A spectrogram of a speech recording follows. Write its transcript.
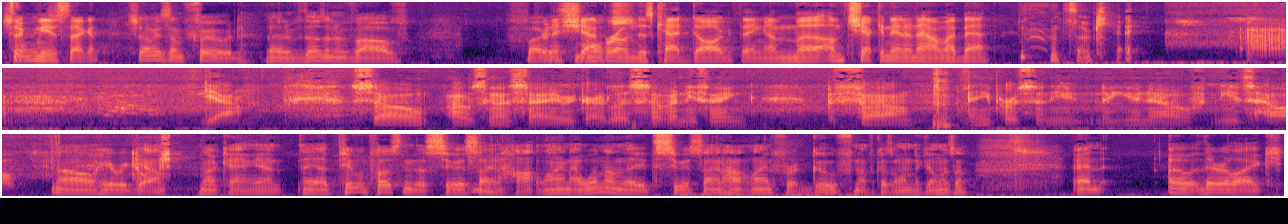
Show Took me a second. Show me some food that doesn't involve. Trying fucking to small chaperone this cat dog thing. I'm uh, I'm checking in and out. My bad. it's okay. Yeah. So I was gonna say, regardless of anything, if uh, any person you you know needs help, Oh, here we go. Okay, yeah. yeah. People posting the suicide hotline. I went on the suicide hotline for a goof, not because I wanted to kill myself. And oh, they were like,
